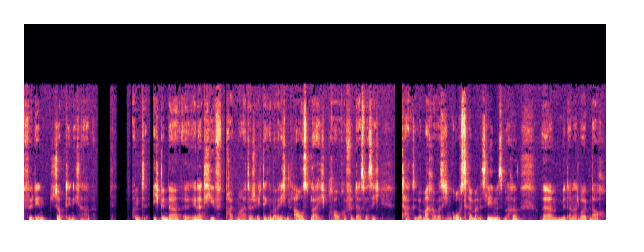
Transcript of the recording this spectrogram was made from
für den Job, den ich habe. Und ich bin da relativ pragmatisch. Ich denke immer, wenn ich einen Ausgleich brauche für das, was ich tagsüber mache, was ich einen Großteil meines Lebens mache, äh, mit anderen Leuten auch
